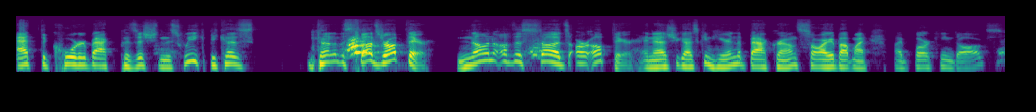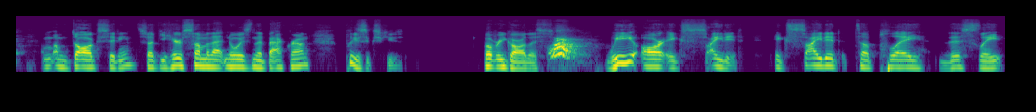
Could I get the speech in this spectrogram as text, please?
at the quarterback position this week because none of the studs are up there. None of the studs are up there. And as you guys can hear in the background, sorry about my my barking dogs. I'm, I'm dog sitting. So if you hear some of that noise in the background, please excuse it. But regardless, we are excited excited to play this slate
